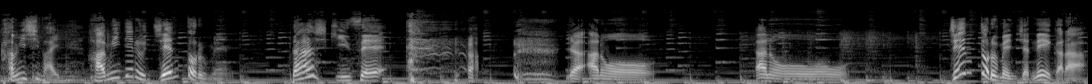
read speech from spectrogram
紙芝居、はみ出るジェントルメン、男子禁制。いや、あの、あのー、ジェントルメンじゃねえから、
